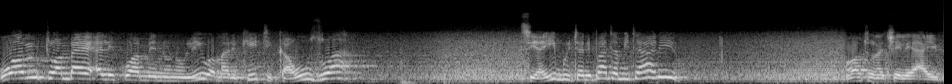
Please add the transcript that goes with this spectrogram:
wa mtu ambaye alikuwa amenunuliwa marikiti, kauzwa si aibu itanipata mitaani hiyo? Watu wanachelea aibu.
